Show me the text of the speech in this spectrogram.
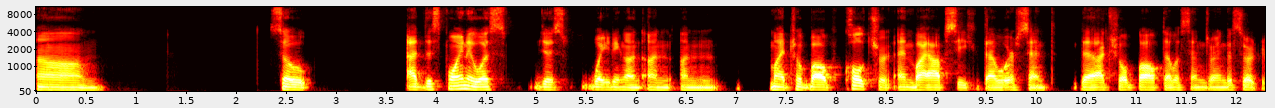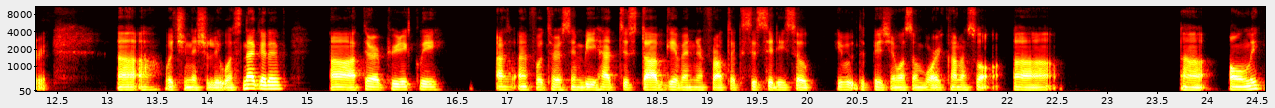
Um, so at this point, it was just waiting on on on mitral valve culture and biopsy that were sent, the actual bulb that was sent during the surgery, uh, which initially was negative. Uh, therapeutically, amphotericin B had to stop given nephrotoxicity, so he, the patient was on voriconazole uh, uh, only.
